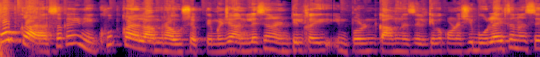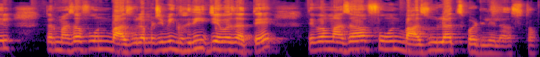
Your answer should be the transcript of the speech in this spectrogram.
खूप काळ असं काही नाही. खूप काळ लांब राहू शकते. म्हणजे अनलेस अँड अंटील काही इम्पॉर्टंट काम नसेल किंवा कोणाशी बोलायचं नसेल तर माझा फोन बाजूला म्हणजे मी घरी जेव्हा जाते तेव्हा माझा फोन बाजूलाच पडलेला असतो.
